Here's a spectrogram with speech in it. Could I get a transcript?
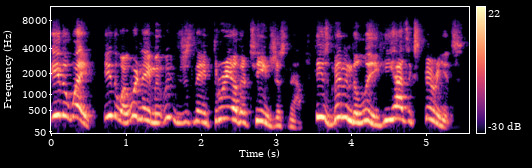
Either way, either way, we're naming. We've just named three other teams just now. He's been in the league. He has experience,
